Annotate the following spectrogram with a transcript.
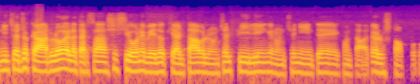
inizio a giocarlo e alla terza sessione vedo che al tavolo non c'è il feeling, non c'è niente e quant'altro, e lo stoppo.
